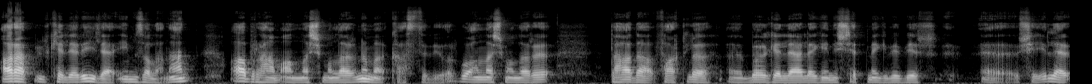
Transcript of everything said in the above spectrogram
Arap ülkeleriyle imzalanan Abraham anlaşmalarını mı kastediyor? Bu anlaşmaları daha da farklı e, bölgelerle genişletme gibi bir e, şeyler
